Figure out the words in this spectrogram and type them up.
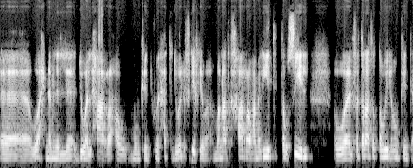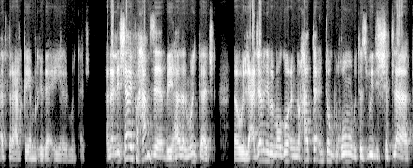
آه، وإحنا من الدول الحارة أو ممكن تكون حتى دول أفريقيا مناطق حارة وعملية التوصيل والفترات الطويلة ممكن تأثر على القيم الغذائية للمنتج. أنا اللي شايفه حمزة بهذا المنتج واللي عجبني بالموضوع إنه حتى أنتم بقوموا بتزويد الشتلات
